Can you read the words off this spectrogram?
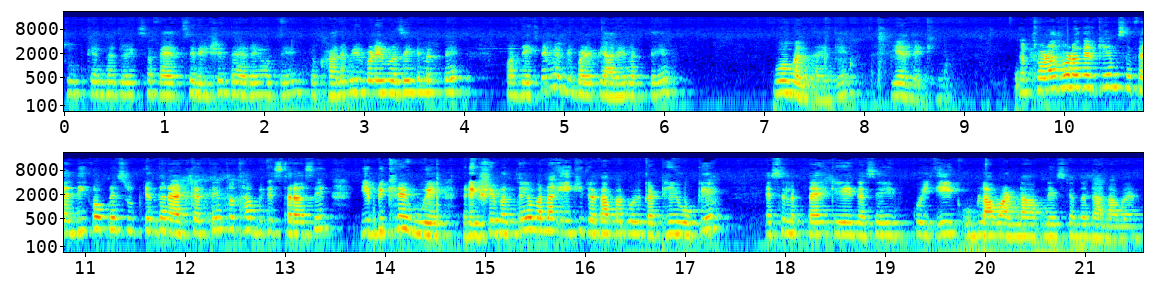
सूप के अंदर जो एक सफ़ेद से रेशे तैरे होते हैं, जो खाने में भी बड़े मज़े के लगते हैं और देखने में भी बड़े प्यारे लगते हैं, वो बन जाएँगे। ये देखिए। अब थोड़ा थोड़ा करके हम सफ़ेदी को अपने सूप के अंदर ऐड करते हैं तो तब इस तरह से ये बिखरे हुए रेशे बनते हैं, वरना एक ही जगह पर वो इकट्ठे होके ऐसे लगता है कि जैसे कोई एक उबला हुआ अंडा आपने इसके अंदर डाला हुआ है।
